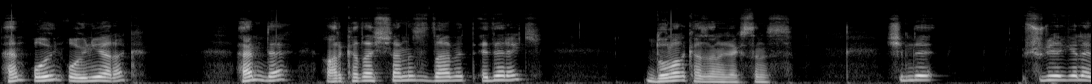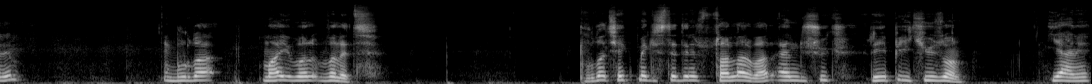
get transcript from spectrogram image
Hem oyun oynayarak hem de arkadaşlarınızı davet ederek dolar kazanacaksınız. Şimdi şuraya gelelim. Burada My Wallet Burada çekmek istediğiniz tutarlar var. En düşük RP 210. Yani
